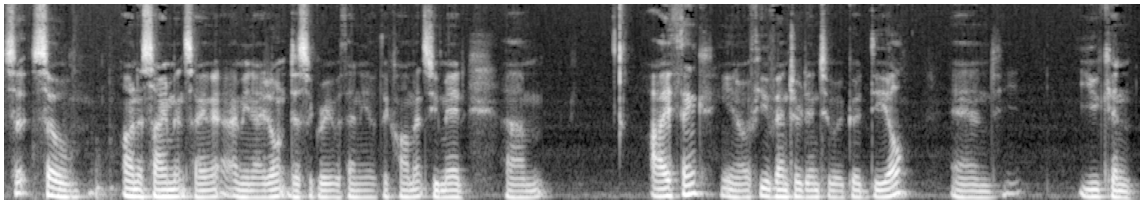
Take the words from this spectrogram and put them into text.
So, so on assignments, I, I, mean, I don't disagree with any of the comments you made. Um, I think you know if you've entered into a good deal and you can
